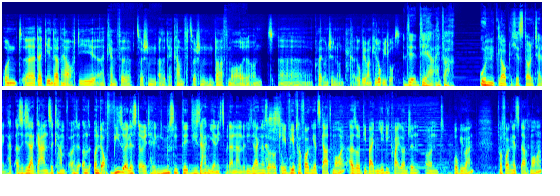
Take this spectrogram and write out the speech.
Und äh, da gehen dann ja auch die äh, Kämpfe zwischen, also der Kampf zwischen Darth Maul und äh, Qui-Gon Jinn und Obi-Wan Kenobi los. der, der einfach unglaubliches Storytelling hat. Also dieser ganze Kampf und, und, auch visuelles Storytelling, die müssen, die, die sagen ja nichts miteinander. Die sagen dann so, so okay, gut. wir verfolgen jetzt Darth Maul, also die beiden Jedi, Qui-Gon Jinn und Obi-Wan, verfolgen jetzt Darth Maul.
